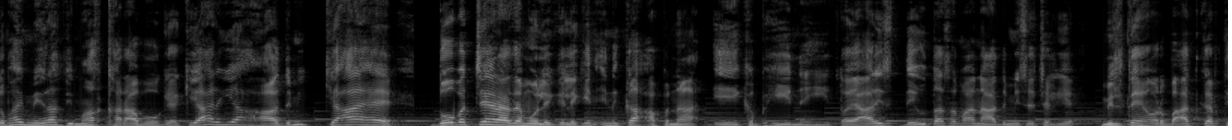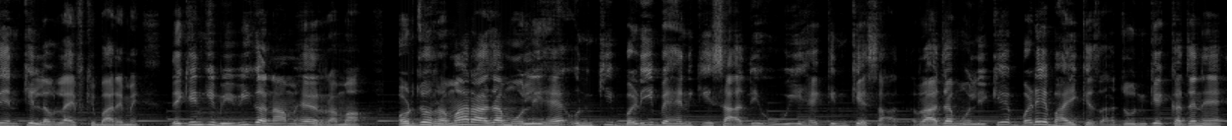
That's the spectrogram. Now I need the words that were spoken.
तो भाई, मेरा दिमाग खराब हो गया कि यार, ये आदमी क्या है? दो बच्चे हैं राजा मौली के, लेकिन इनका अपना एक भी नहीं। तो यार, इस देवता समान आदमी से चलिए, मिलते हैं और बात करते हैं इनकी लव लाइफ के बारे में। देखिए, इनकी बीवी का नाम है रमा। और जो रमा राजा मौली है, उनकी बड़ी बहन की शादी हुई है किन के साथ? राजा मौली के बड़े भाई के साथ, जो उनके कज़न है,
